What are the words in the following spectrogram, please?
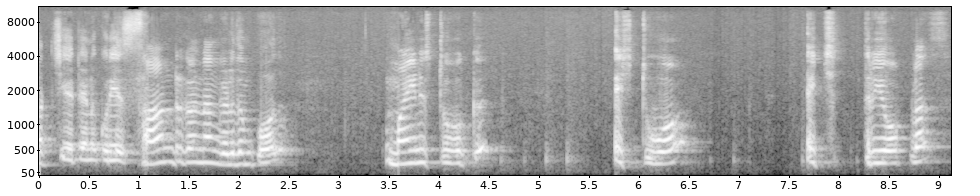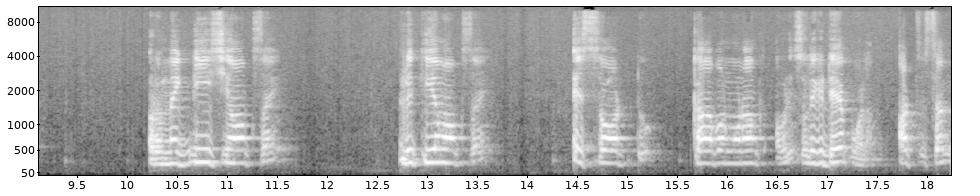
ஆட்சியேட்டனுக்குரிய சான்றுகள் நாங்கள் எழுதும் போது மைனஸ் டூவுக்கு H two O H three O plus ஒரு magnesium oxide lithium oxide S R two carbon monoxide அப்படி சொல்லிக்கிட்டே போகலாம் ஆக்சிஜன்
